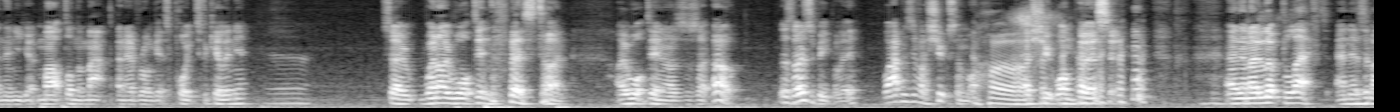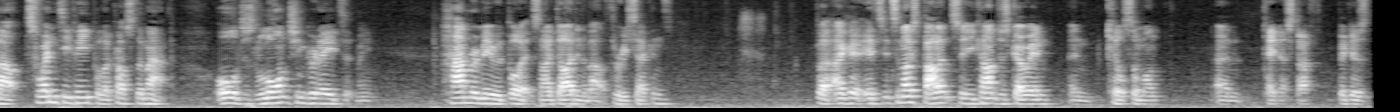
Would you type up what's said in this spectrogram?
and then you get marked on the map, and everyone gets points for killing you. So when I walked in the first time, I walked in and I was just like, oh, there's loads of people here. What happens if I shoot someone? Oh. I shoot one person. and then I looked left, and there's about 20 people across the map, all just launching grenades at me, hammering me with bullets, and I died in about three seconds. But I, it's, it's a nice balance, so you can't just go in and kill someone and take their stuff, because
